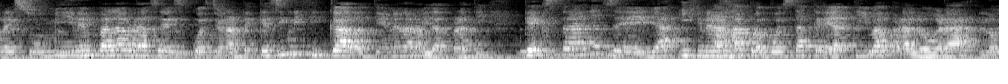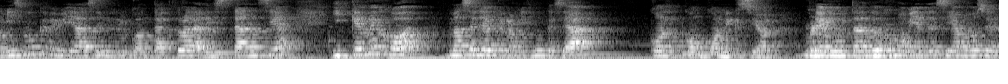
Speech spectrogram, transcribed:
resumir en palabras, es cuestionarte qué significado tiene la Navidad para ti, qué extrañas de ella y generar una propuesta creativa para lograr lo mismo que vivías en el contacto a la distancia. Y qué mejor, más allá que lo mismo que sea con, con conexión preguntando, como bien decíamos, el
